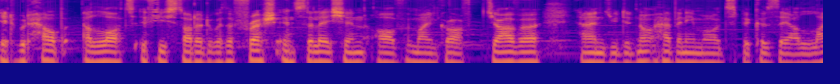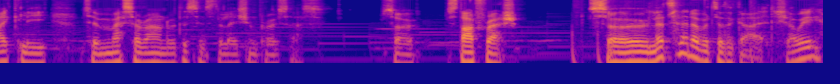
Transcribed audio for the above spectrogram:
it would help a lot if you started with a fresh installation of Minecraft Java and you did not have any mods because they are likely to mess around with this installation process. So start fresh. So let's head over to the guide, shall we?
